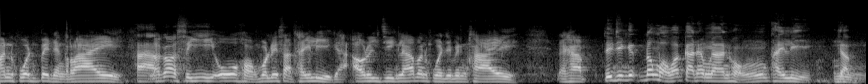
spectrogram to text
มันควรเป็นอย่างไร ครับแล้วก็ CEO ของบริษัทไทยลีกอะเอาจริงๆแล้วมันควรจะเป็นใคร นะครับ จริงๆ ต้องบอกว่าการทำงานของไทยลีกกับอืม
